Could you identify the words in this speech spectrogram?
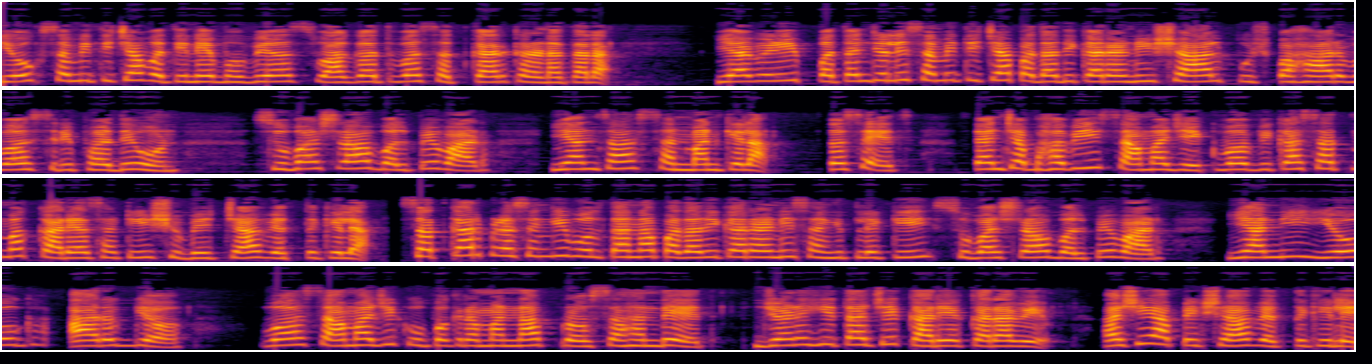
योग समितीच्या वतीने भव्य स्वागत व सत्कार करण्यात आला. यावेळी पतंजली समितीच्या पदाधिकाऱ्यांनी शाल पुष्पहार व श्रीफळ देऊन सुभाषराव बलपेवाड यांचा सन्मान केला. तसेच त्यांच्या भावी सामाजिक व विकासात्मक कार्यासाठी शुभेच्छा व्यक्त केल्या. सत्कार प्रसंगी बोलताना पदाधिकाऱ्यांनी सांगितले की सुभाषराव बलपेवाड यांनी योग आरोग्य व सामाजिक उपक्रमांना प्रोत्साहन देत जनहिताचे कार्य करावे अशी अपेक्षा व्यक्त केली.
